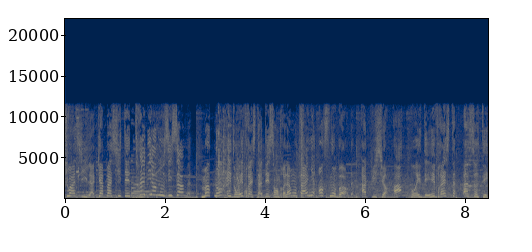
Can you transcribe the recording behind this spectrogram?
Choisis la capacité. Très bien, nous y sommes. Maintenant, aidons Everest à descendre la montagne en snowboard. Appuie sur A pour aider Everest à sauter.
